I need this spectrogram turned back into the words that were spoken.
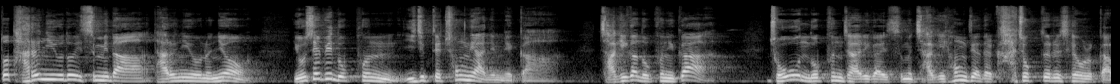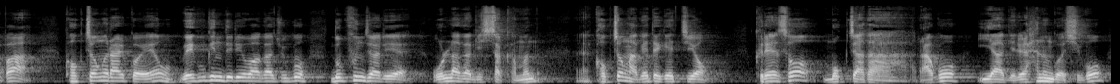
또 다른 이유도 있습니다. 다른 이유는요. 요셉이 높은 이집트의 총리 아닙니까? 자기가 높으니까 좋은 높은 자리가 있으면 자기 형제들, 가족들을 세울까봐 걱정을 할 거예요. 외국인들이 와가지고 높은 자리에 올라가기 시작하면 걱정하게 되겠지요. 그래서 목자다라고 이야기를 하는 것이고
